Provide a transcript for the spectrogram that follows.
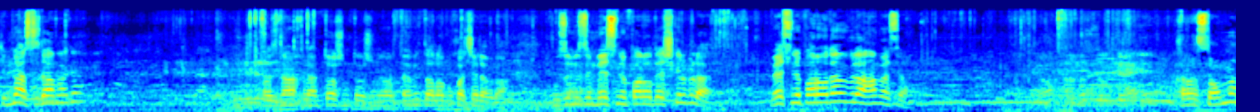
Kimdan? Sizdanmi aka hozir narxlarni to'shin to'shin yoritamiz dala buqachalar bular? O'zimizni mesni paroda shekilli bular. Mesni parodami bular hammasi? Qirg'izistonmi?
